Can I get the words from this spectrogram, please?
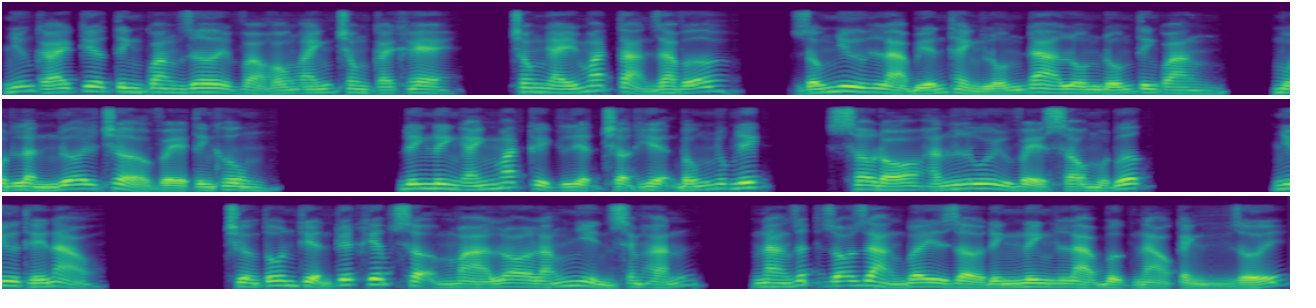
Những cái kia tinh quang rơi vào hóng ánh trong cái khe, trong nháy mắt tản ra vỡ, giống như là biến thành lốm đa lốm đốm tinh quang, một lần nữa trở về tinh không. Đinh Ninh ánh mắt kịch liệt chợt hiện bóng nhúc nhích, sau đó hắn lui về sau một bước. Như thế nào? Trường tôn thiện tuyết khiếp sợ mà lo lắng nhìn xem hắn, nàng rất rõ ràng bây giờ đinh ninh là bực nào cảnh giới,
